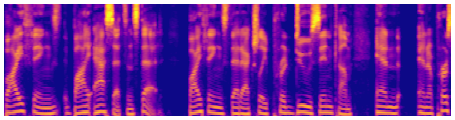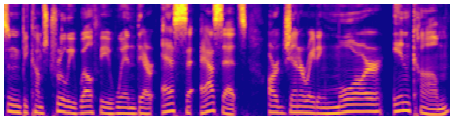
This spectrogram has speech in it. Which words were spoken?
buy things buy assets instead buy things that actually produce income and and a person becomes truly wealthy when their ass- assets are generating more income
